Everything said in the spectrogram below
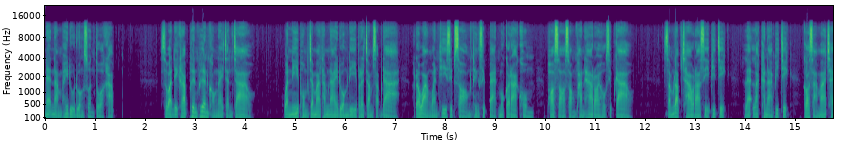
แนะนำให้ดูดวงส่วนตัวครับ สวัสดีครับเพื่อนๆของนายจันเจ้า วันนี้ผมจะมาทำนายดวงดีประจำสัปดาห์ ระหว่างวันที่ 12 ถึง 18 มกราคม พศ 2569 สำหรับชาวราศีพิจิก และลัคนาพิจิกก็สามารถใช้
